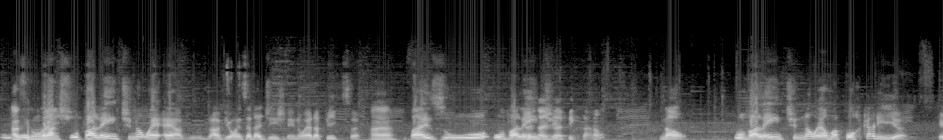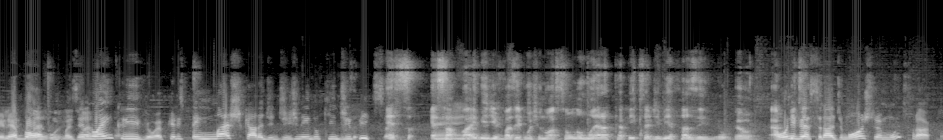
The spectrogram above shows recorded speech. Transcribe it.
o- o, Aviões. Bra- o Valente não é, é. Aviões é da Disney, não é da Pixar. Ah, Mas o, o Valente. Não é Pixar, não? Não. O Valente não é uma porcaria. Ele é bom, É mas é ele não é incrível. É porque ele tem mais cara de Disney do que de Pixar. Essa, essa É, vibe de fazer continuação não era que a Pixar devia fazer. Eu, eu- A Pixar- Universidade Monstro é muito fraco.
